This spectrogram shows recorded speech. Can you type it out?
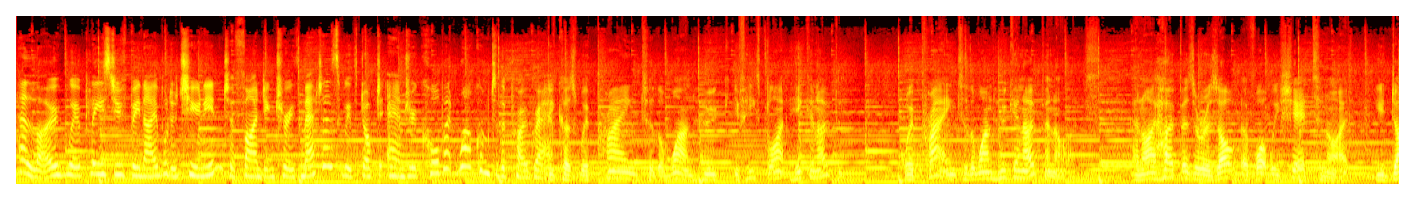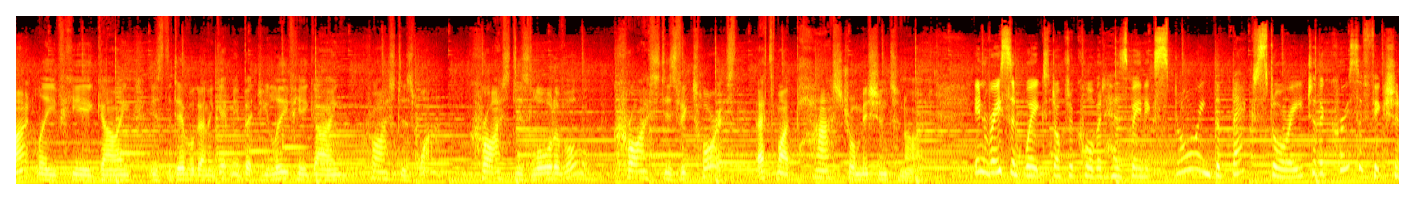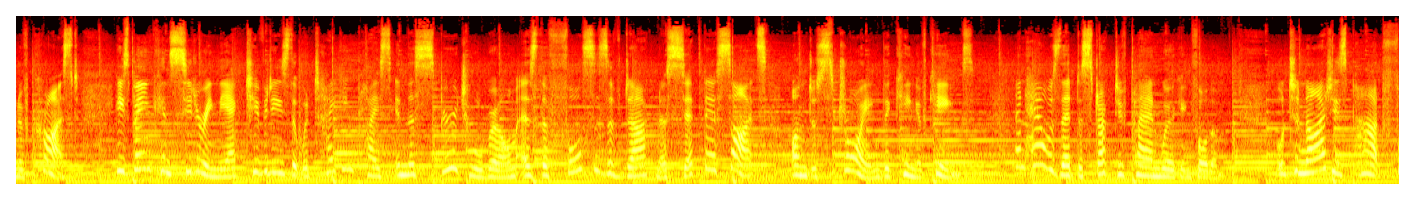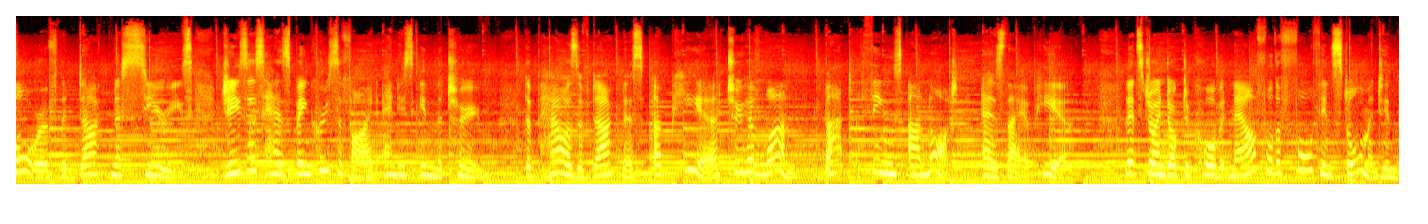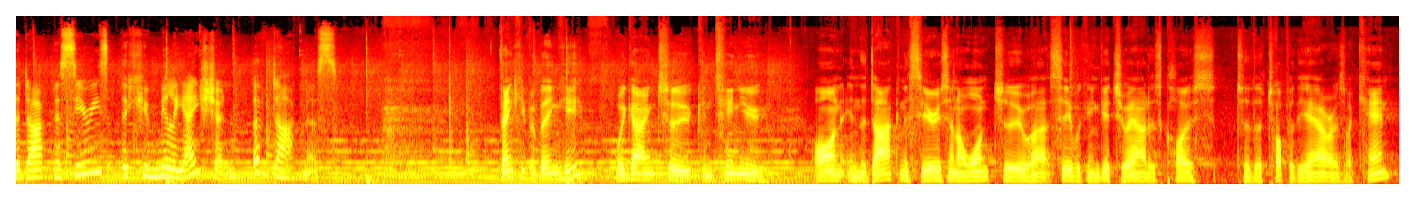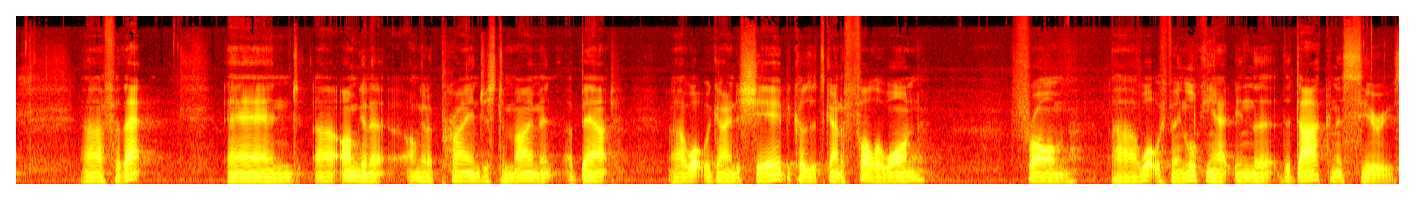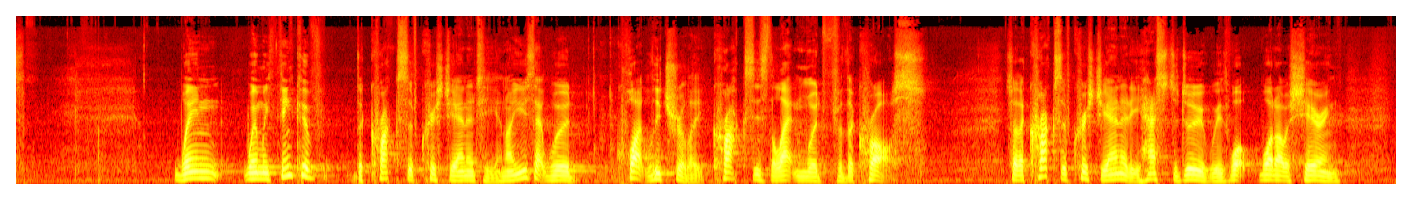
Hello, we're pleased you've been able to tune in to Finding Truth Matters with Dr. Andrew Corbett. Welcome to the program. Because we're praying to the one who, if he's blind, he can open. We're praying to the one who can open eyes. And I hope as a result of what we shared tonight, you don't leave here going, Is the devil going to get me? But you leave here going, Christ is one. Christ is Lord of all. Christ is victorious. That's my pastoral mission tonight. In recent weeks, Dr. Corbett has been exploring the backstory to the crucifixion of Christ. He's been considering the activities that were taking place in the spiritual realm as the forces of darkness set their sights on destroying the King of Kings. And how was that destructive plan working for them? Well, tonight is part four of the Darkness series. Jesus has been crucified and is in the tomb. The powers of darkness appear to have won, but things are not as they appear. Let's join Dr. Corbett now for the fourth instalment in the Darkness series, The Humiliation of Darkness. Thank you for being here. We're going to continue on in the Darkness series, and I want to uh, see if we can get you out as close to the top of the hour as I can uh, for that. And uh, I'm going to I'm to pray in just a moment about uh, what we're going to share because it's going to follow on from uh, what we've been looking at in the, the darkness series. When, when we think of the crux of Christianity, and I use that word quite literally, crux is the Latin word for the cross. So the crux of Christianity has to do with what, what I was sharing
